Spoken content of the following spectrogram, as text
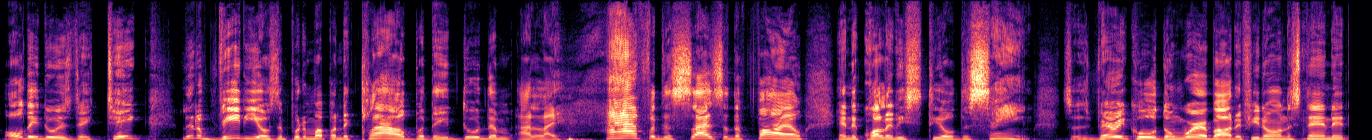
All they do is they take little videos and put them up on the cloud, but they do them at like half of the size of the file, and the quality is still the same. So it's very cool. Don't worry about it. If you don't understand it,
